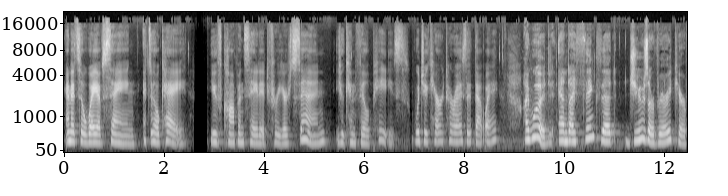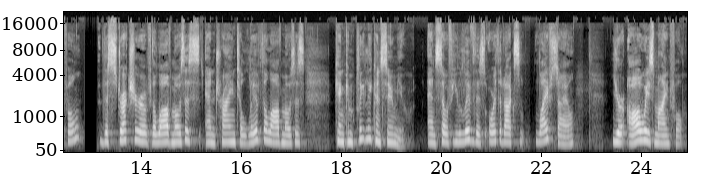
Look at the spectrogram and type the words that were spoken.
And it's a way of saying, it's okay you've compensated for your sin, you can feel peace. Would you characterize it that way? I would. And I think that Jews are very careful. The structure of the law of Moses and trying to live the law of Moses can completely consume you. And so if you live this orthodox lifestyle, you're always mindful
